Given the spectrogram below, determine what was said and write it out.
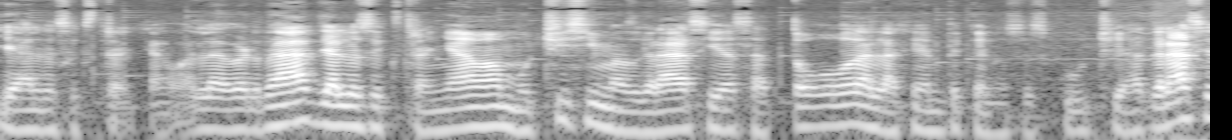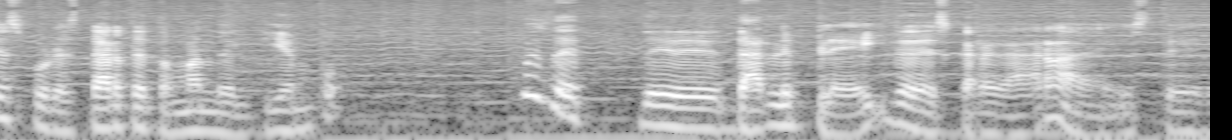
ya los extrañaba. La verdad, ya los extrañaba. Muchísimas gracias a toda la gente que nos escucha. Gracias por estarte tomando el tiempo. Pues de, de darle play, de descargar a este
